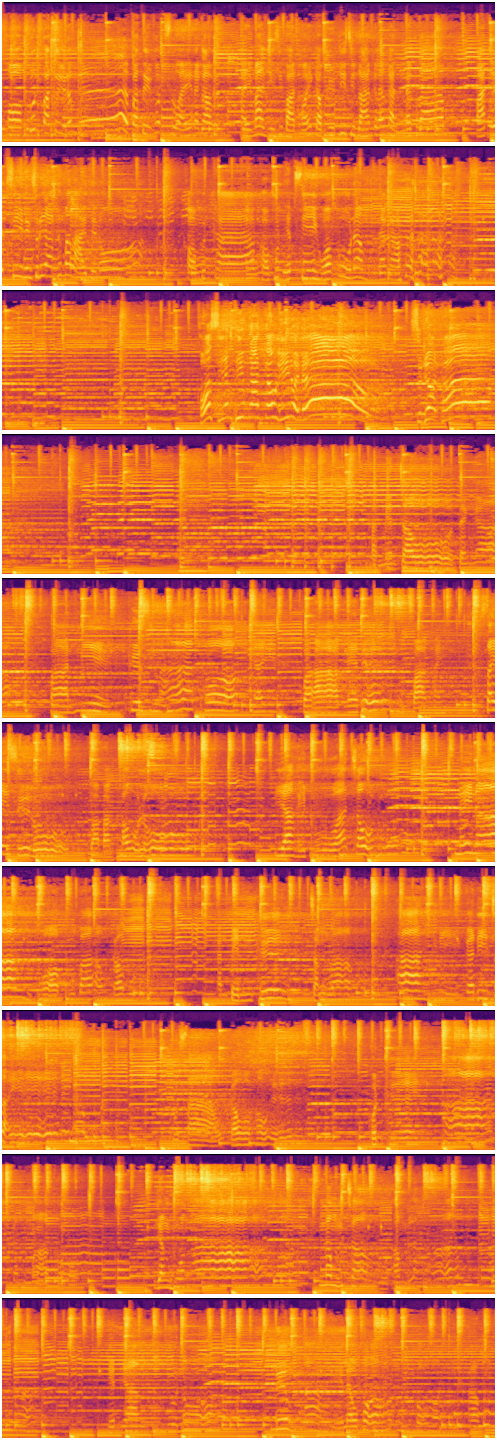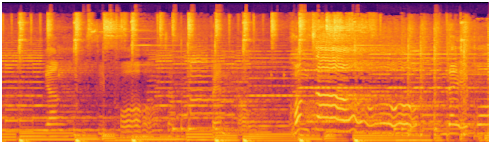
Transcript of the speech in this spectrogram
ขอบคุณป้าตื่นน้ำเด้อป้าตื่นคนสวยนะครับให้มา20 บาทขอให้กลับคืน20 ล้านก็แล้วกันนะครับปาดเอฟซีหนึ่งสุริยาขึ้นมาหลายเทโนขอบคุณครับ ขอบคุณ FC หัวฟูน้ำนะครับ ขอเสียงทีมงานเกาหลีหน่อยเร็วสุดยอดครับขันเมนเจ้า คือสิมาทองใหญ่ฝากแน่เด้อฝากให้ใส่ซื้อลูกว่าบักเป้าลูกอย่าให้ผัวเจ้าหูในน้ำขอบผู้บ่าวเก่าขันเป็นคือจังหวาวอายนี่ก็ดีใจนำผู้สาวเก่าเฮาเอ้ยคนเคยหากันมาก่อน ยังห่วงอาน้ำเจ้าอำลาเหตุยังอยู่โนอนลืมอายแล้วบ่บ่ทำยังสิพอจำแฟนเก่าของเจ้าได้บ่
